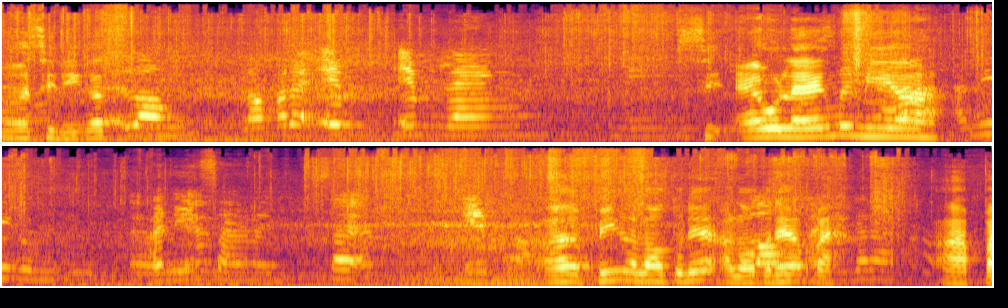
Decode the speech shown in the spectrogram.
อสีนี้ก็ลองลองก็ได้ M M แรงมีสีแอลแรงไม่มีอะอันนี้ใส่อะไรใส่ M เออฟิงเอาลองตัวเนี้ยเอาลองตัวเนี้ยไปอะไป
